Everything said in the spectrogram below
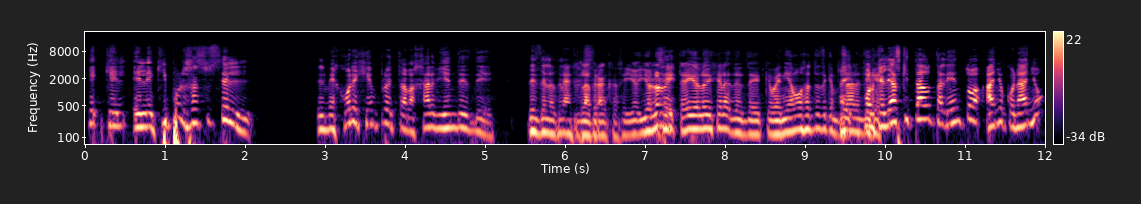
Que, que el, el equipo de los Astros es el, el mejor ejemplo de trabajar bien desde, desde las granjas. Las granjas, sí. Yo, yo lo Sí. reiteré, yo lo dije desde que veníamos antes de que empezara. porque dije, le has quitado talento año con año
